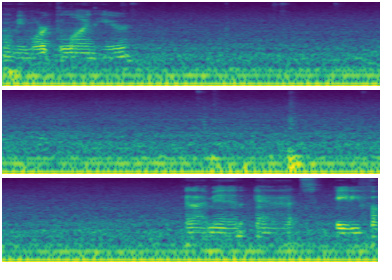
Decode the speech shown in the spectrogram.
let me mark the line here. 85.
